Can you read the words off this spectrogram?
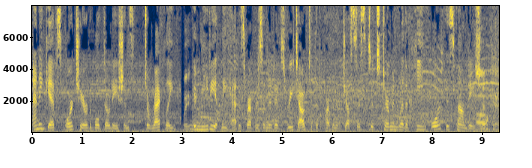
any gifts or charitable donations directly, immediately had his representatives reach out to the Department of Justice to determine whether he or his foundation Oh, okay.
